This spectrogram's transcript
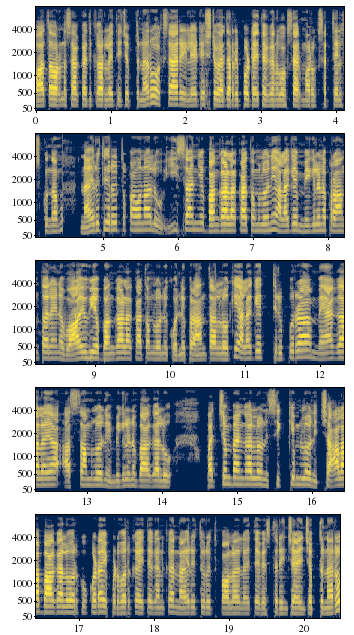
వాతావరణ శాఖ అధికారులు అయితే చెప్తున్నారు. ఒకసారి లేటెస్ట్ వెదర్ రిపోర్ట్ అయితే కనుక ఒకసారి మరొకసారి తెలుసుకుందాము. నైరుతి ఋతుపవనాలు ఈశాన్య బంగాళాఖాతంలోని అలాగే మిగిలిన ప్రాంతాలైన వాయువ్య బంగాళాఖాతంలోని కొన్ని ప్రాంతాల్లోకి అలాగే త్రిపుర మేఘాలయ అస్సాంలోని మిగిలిన భాగాలు పశ్చిమ బెంగాల్లోని సిక్కింలోని చాలా భాగాల వరకు కూడా ఇప్పటివరకు అయితే కనుక నైరుతి ఋతుపవనాలు అయితే విస్తరించాయని చెప్తున్నారు.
